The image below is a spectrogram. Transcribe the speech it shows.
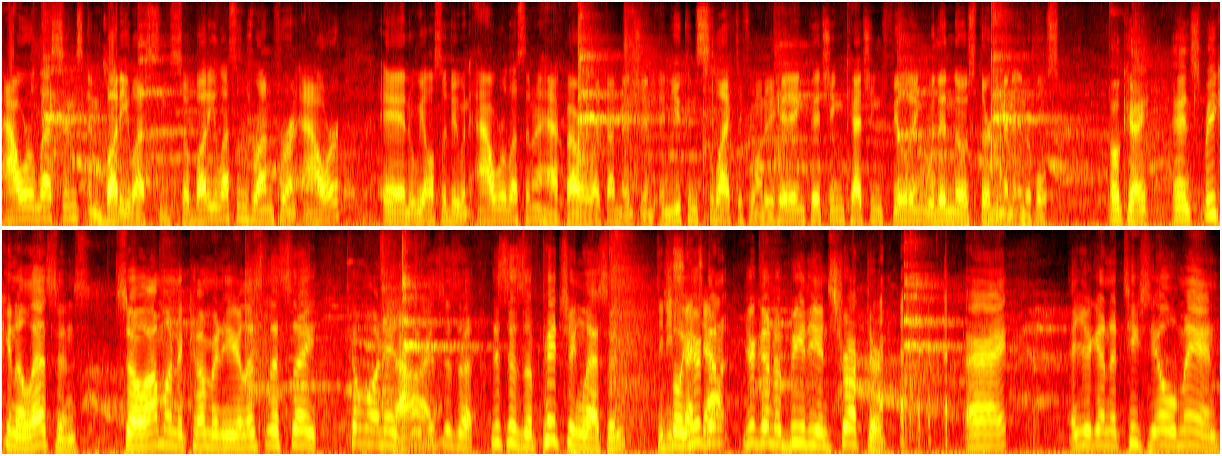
hour lessons, and buddy lessons. So buddy lessons run for an hour, and we also do an hour lesson and a half hour, like I mentioned. And you can select if you want to do hitting, pitching, catching, fielding within those 30 minute intervals. Okay. And speaking of lessons, so I'm going to come in here. Let's let's say, come on in. All Steve. right. This is a this is a pitching lesson. Did so you're stretch gonna you're gonna be the instructor. all right. And you're gonna teach the old man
